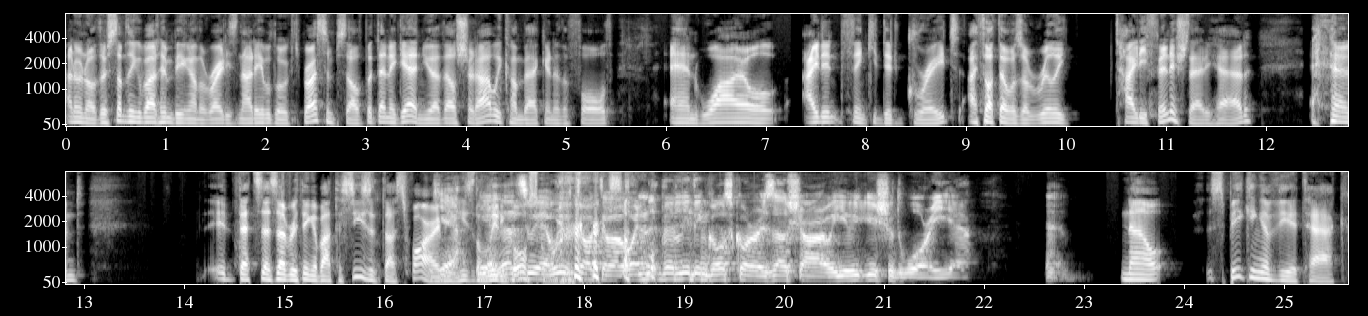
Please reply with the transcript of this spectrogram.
I don't know. There's something about him being on the right. He's not able to express himself. But then again, you have El Shaarawy come back into the fold, and while I didn't think he did great, I thought that was a really tidy finish that he had, and it, that says everything about the season thus far. I yeah, mean, he's the yeah, leading goal scorer. Yeah, we've talked about when the leading goal scorer is El Shaarawy, you you should worry. Yeah. yeah. Now, speaking of the attack,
